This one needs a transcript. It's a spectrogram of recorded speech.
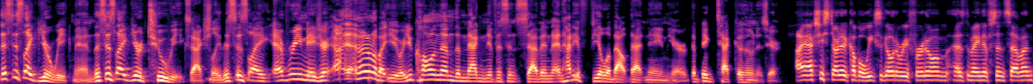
this is like your week, man. This is like your two weeks, actually. This is like every major, and I don't know about you. Are you calling them the Magnificent Seven? And how do you feel about that name here? The big tech kahunas here. I actually started a couple weeks ago to refer to them as the Magnificent Seven.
